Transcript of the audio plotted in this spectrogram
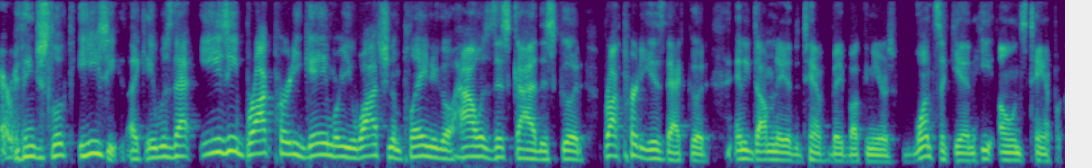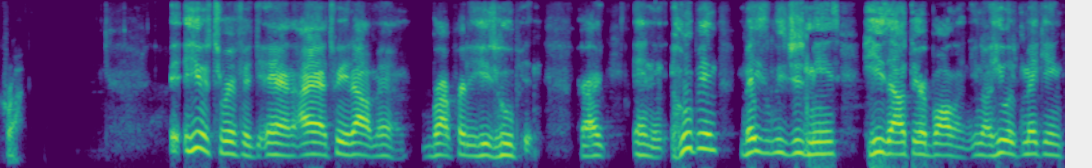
everything just looked easy. Like it was that easy Brock Purdy game where you watching him play and you go, how is this guy this good? Brock Purdy is that good. And he dominated the Tampa Bay Buccaneers. Once again, he owns Tampa Croc. He was terrific. And I had tweeted out, man, Brock Purdy, he's hooping, right? And hooping basically just means he's out there balling. You know, he was making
